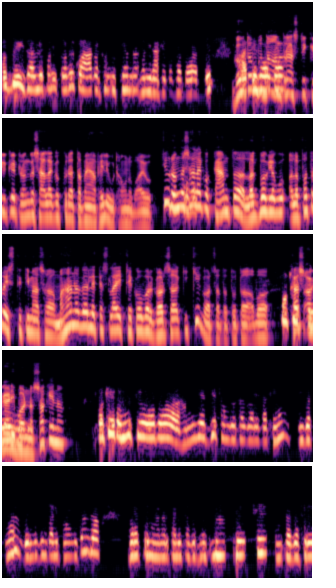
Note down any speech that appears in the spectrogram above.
सबै हिसाबले पनि सबैको आकर्षणको केन्द्र बनिराखेको छ भरतपुर गौतम बुद्ध अन्तर्राष्ट्रिय क्रिकेट रङ्गशालाको कुरा तपाईँ आफैले उठाउनु भयो त्यो रङ्गशालाको काम त लगभग लगभग अलपत्र स्थितिमा छ। महानगरले त्यसलाई टेक ओभर गर्छ कि के गर्छ त त्यो त अब खास अगाडि बढ्न सकेन। सके भने त्यो अब हामीले जे सम्झौता गरेका थियौँ विगतमा दुर्गुजुनपाली फाउन्डेसन र भरतपुर महानगरपालिकाको बिचमा जसरी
